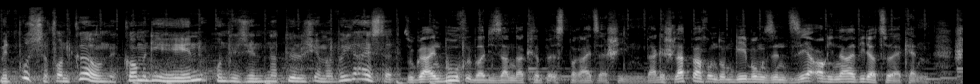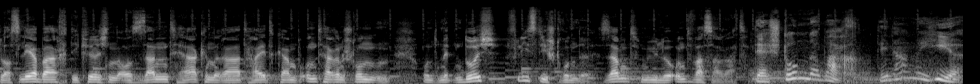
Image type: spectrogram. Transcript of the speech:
Mit Busse von Köln kommen die hier hin und die sind natürlich immer begeistert. Sogar ein Buch über die Sanderkrippe ist bereits erschienen. Bergisch Gladbach und Umgebung sind sehr original wiederzuerkennen. Schloss Leerbach, die Kirchen aus Sand, Herkenrath, Heidkamp und Herrenstrunden. Und mittendurch fließt die Strunde, samt Mühle und Wasserrad. Der Strunderbach, den haben wir hier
